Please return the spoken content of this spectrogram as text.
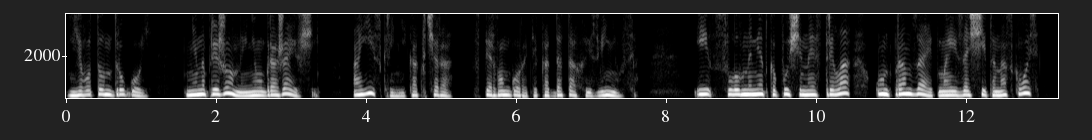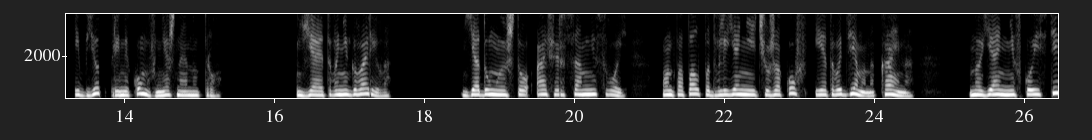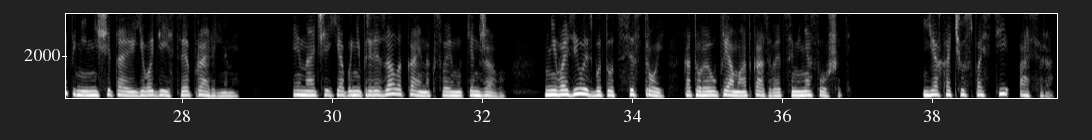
Его тон другой, не напряженный, не угрожающий, а искренний, как вчера, в первом городе, когда Таха извинился. И, словно метко пущенная стрела, он пронзает мои защиты насквозь и бьет прямиком в нежное нутро. Я этого не говорила. Я думаю, что Афер сам не свой. Он попал под влияние чужаков и этого демона, Кайна. Но я ни в коей степени не считаю его действия правильными. Иначе я бы не привязала Кайна к своему кинжалу. Не возилась бы тут с сестрой, которая упрямо отказывается меня слушать. Я хочу спасти Афера,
